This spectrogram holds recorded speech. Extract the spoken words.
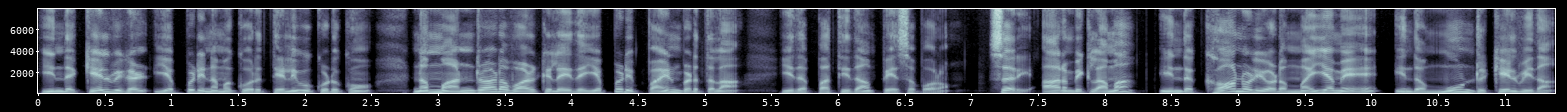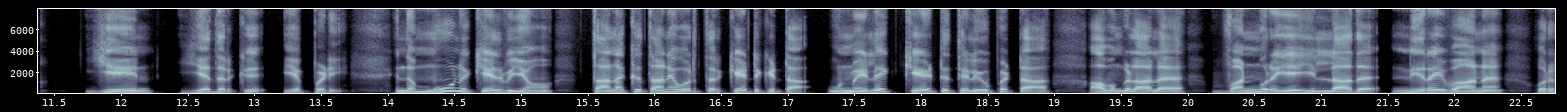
இந்த கேள்விகள் எப்படி நமக்கு ஒரு தெளிவு கொடுக்கும்? நம்ம அன்றாட வாழ்க்கையில இதை எப்படி பயன்படுத்தலாம்? இத பத்தி தான் பேச போறோம். சரி ஆரம்பிக்கலாமா? இந்த காணொளியோட மையமே இந்த மூன்று கேள்விதான். ஏன் எதற்கு எப்படி? இந்த மூணு கேள்வியும் தனக்குத்தானே ஒருத்தர் கேட்டுக்கிட்டா உண்மையிலே கேட்டு தெளிவுபட்டா அவங்களால வன்முறையே இல்லாத நிறைவான ஒரு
